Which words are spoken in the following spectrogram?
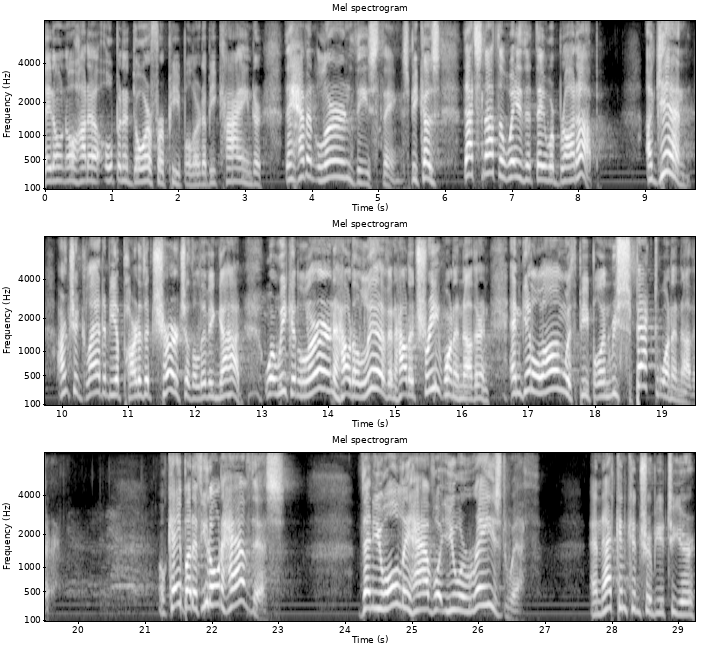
They don't know how to open a door for people or to be kind or they haven't learned these things because that's not the way that they were brought up. Again, Aren't you glad to be a part of the church of the living God where we can learn how to live and how to treat one another and, and get along with people and respect one another? Okay, but if you don't have this, then you only have what you were raised with. And that can contribute to your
